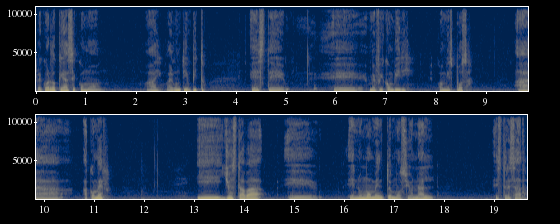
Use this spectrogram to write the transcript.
Recuerdo que hace como ay, algún tiempito, este, eh, me fui con Viri, con mi esposa, a, comer. Y yo estaba eh, en un momento emocional estresado,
